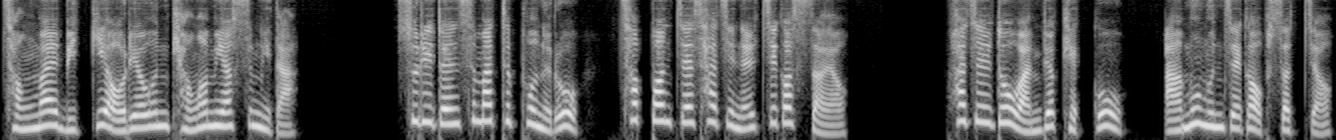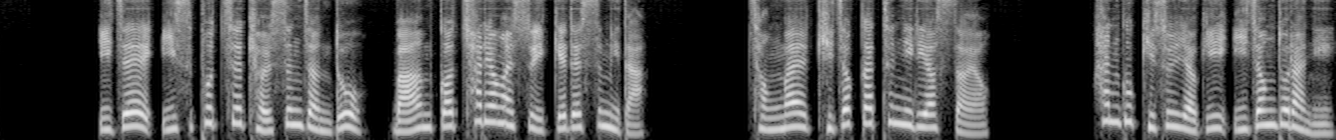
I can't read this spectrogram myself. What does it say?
정말 믿기 어려운 경험이었습니다. 수리된 스마트폰으로 첫 번째 사진을 찍었어요. 화질도 완벽했고 아무 문제가 없었죠. 이제 e스포츠 결승전도 마음껏 촬영할 수 있게 됐습니다. 정말 기적 같은 일이었어요. 한국 기술력이 이 정도라니.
